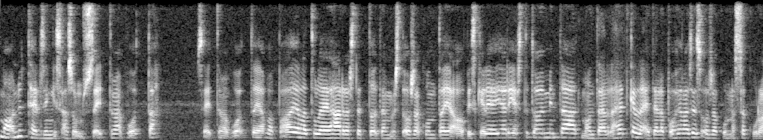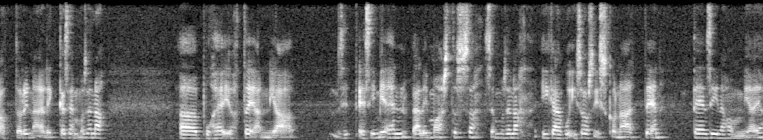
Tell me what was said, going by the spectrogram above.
mä oon nyt Helsingissä asunut seitsemän vuotta seitsemän vuotta ja vapaa-ajalla tulee harrastettua tämmöistä osakunta- ja opiskelijajärjestötoimintaa. Mä oon tällä hetkellä eteläpohjalaisessa osakunnassa kuraattorina, eli semmoisena puheenjohtajan ja sit esimiehen välimaastossa semmoisena ikään kuin isosiskona, että teen, teen siinä hommia. Ja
